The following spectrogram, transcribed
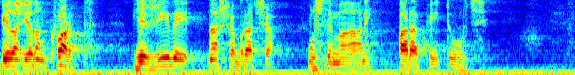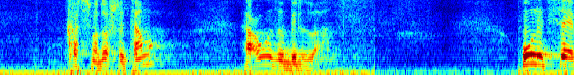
jedan, jedan kvart gdje žive naša braća muslimani, Arapi i Turci. Kad smo došli tamo, a'udhu billah, ulice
